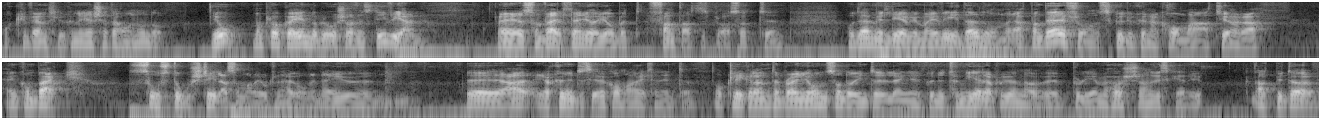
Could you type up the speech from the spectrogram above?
Och vem skulle kunna ersätta honom då? Jo, man plockar in då brorsonen Stevie Young. Eh, som verkligen gör jobbet fantastiskt bra. Så att, eh, och därmed lever man ju vidare då. Men att man därifrån skulle kunna komma att göra en comeback så storstilat som man har gjort den här gången är ju Eh, ja, jag kunde inte se det komma, verkligen inte. Och likadant när Brian Johnson då inte längre kunde turnera på grund av eh, problem med hörseln. Han riskerade ju att bli döv.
